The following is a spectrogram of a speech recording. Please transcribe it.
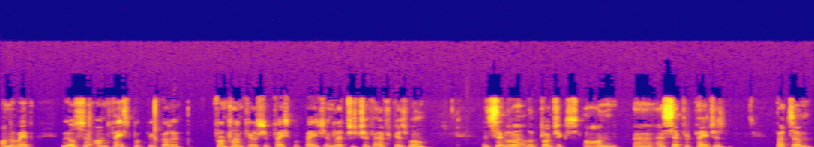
on the web. We also on Facebook. We've got a Frontline Fellowship Facebook page and Literature for Africa as well. And several other projects are on uh, as separate pages. But um,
